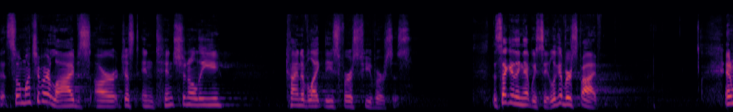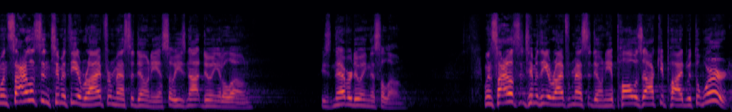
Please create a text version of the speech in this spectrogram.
that so much of our lives are just intentionally kind of like these first few verses. The second thing that we see, look at verse 5. And when Silas and Timothy arrived from Macedonia, so he's not doing it alone, he's never doing this alone. When Silas and Timothy arrived from Macedonia, Paul was occupied with the word,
